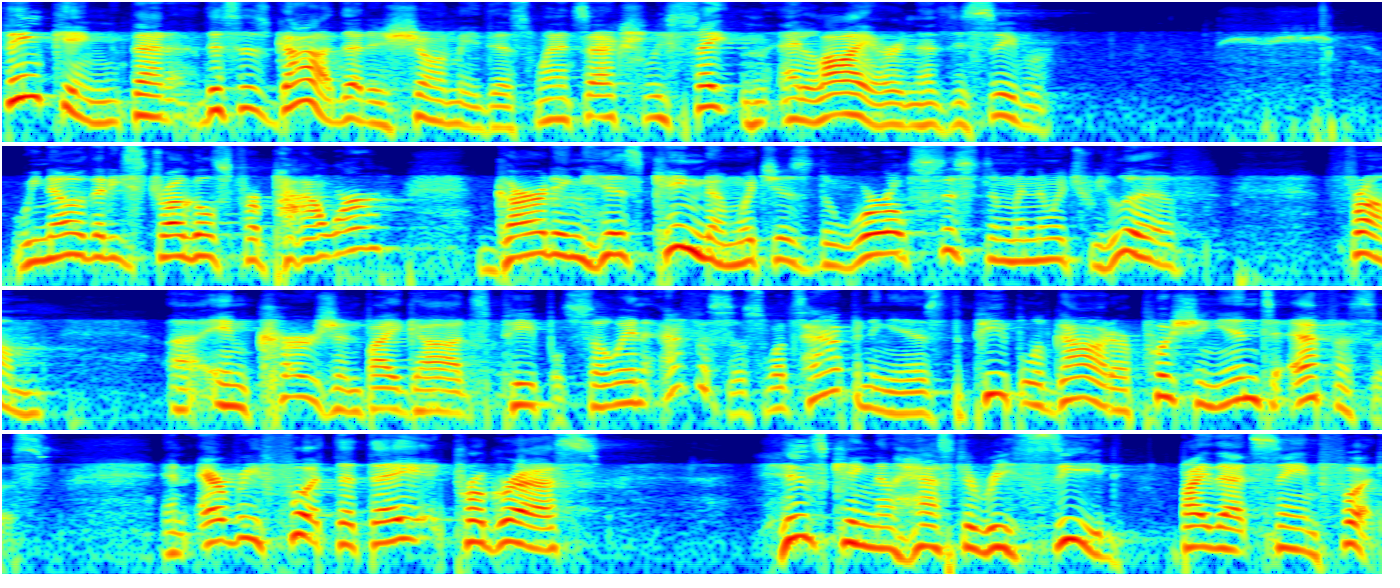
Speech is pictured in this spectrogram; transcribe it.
thinking that this is God that has shown me this, when it's actually Satan, a liar and a deceiver. We know that he struggles for power, guarding his kingdom, which is the world system in which we live, from uh, incursion by God's people. So in Ephesus, what's happening is the people of God are pushing into Ephesus. And every foot that they progress, his kingdom has to recede by that same foot.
